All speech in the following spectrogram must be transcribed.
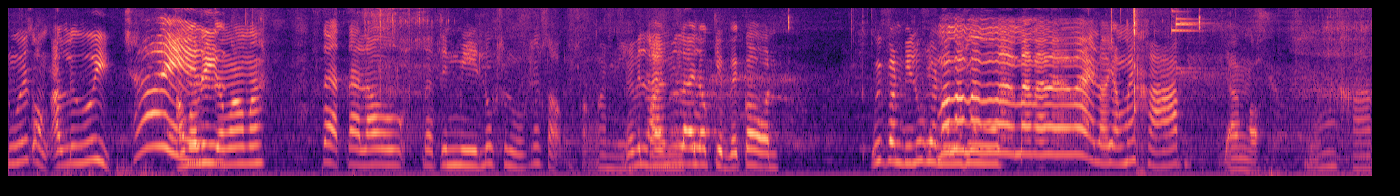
นูให้สองอันเลย ใช่ เอามาลีเอามาเอามา แต่แต่เราแต่ตินมีลูกธนูแค่สองสองอันนี้ไม่เป็นไรไม่เป็นไรเราเก็บไว้ก่อนอุ้ยฟันมีลูกธนูไม่อไม่ยู่ไม่ไม่ไม่ไม่ไม่ไม่เรายังไม่ครับยังเหรอยังไม่ครับ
